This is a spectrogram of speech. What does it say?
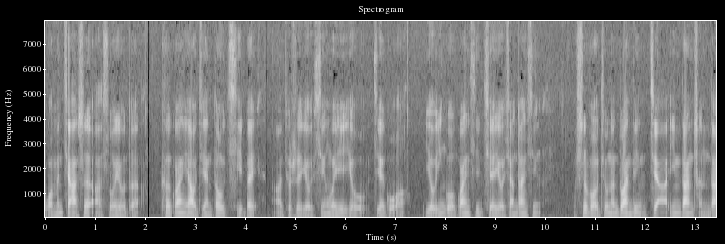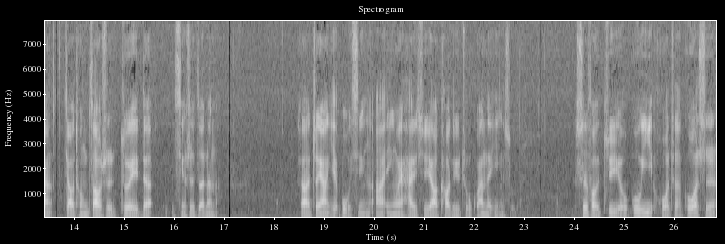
我们假设啊，所有的客观要件都齐备啊，就是有行为、有结果、有因果关系且有相当性，是否就能断定甲应当承担交通肇事罪的刑事责任呢？啊，这样也不行啊，因为还需要考虑主观的因素，是否具有故意或者过失，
